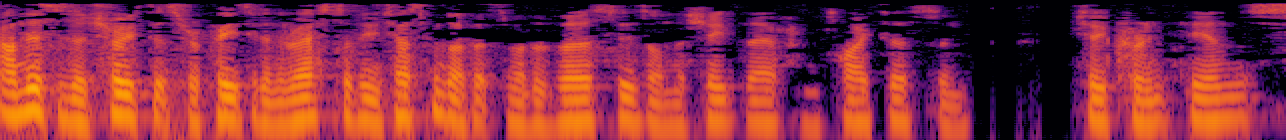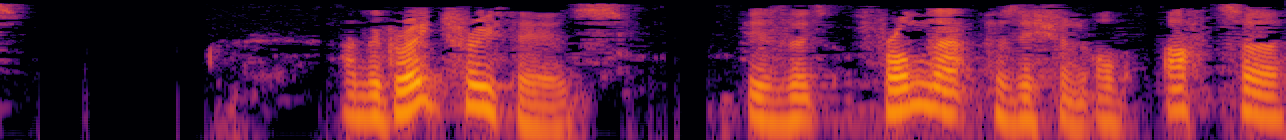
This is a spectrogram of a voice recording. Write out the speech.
And this is a truth that's repeated in the rest of the New Testament. I put some other verses on the sheet there from Titus and 2 Corinthians. And the great truth is, is that from that position of utter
